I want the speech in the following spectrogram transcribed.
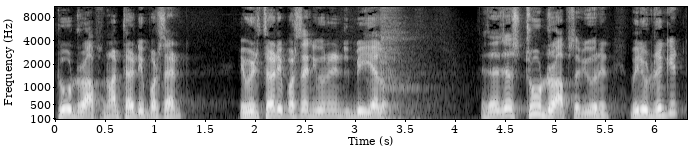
Two drops, not 30%. If it's 30% urine, it will be yellow. I said, just two drops of urine. Will you drink it?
